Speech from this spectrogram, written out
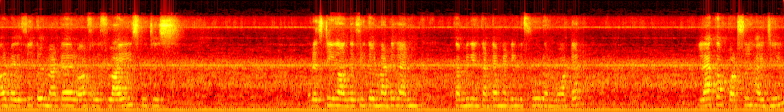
or by the fecal matter or for the flies which is resting on the fecal matter and coming and contaminating the food and water. Lack of personal hygiene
